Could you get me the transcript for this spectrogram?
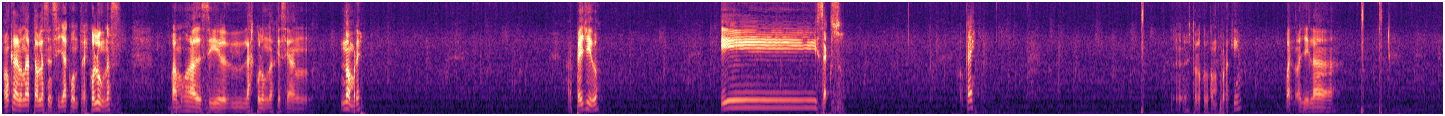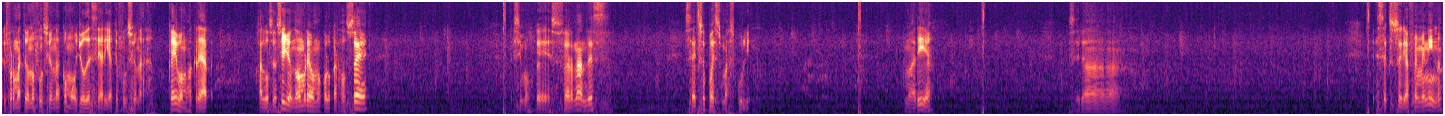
Vamos a crear una tabla sencilla con tres columnas. Vamos a decir las columnas que sean nombre apellido y sexo. Ok lo colocamos por aquí bueno, allí la el formateo no funciona como yo desearía que funcionara. Ok, vamos a crear algo sencillo. Nombre, vamos a colocar José. Decimos que es Fernández. Sexo, pues masculino. María. Será sexo sería femenino.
